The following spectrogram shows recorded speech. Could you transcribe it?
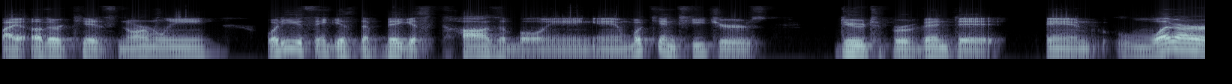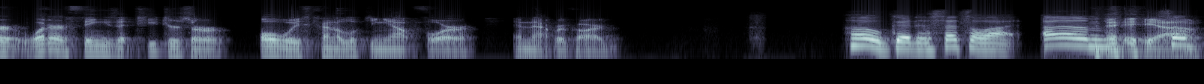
by other kids normally? What do you think is the biggest cause of bullying, and what can teachers do to prevent it? And what are what are things that teachers are always kind of looking out for in that regard? Oh goodness, that's a lot. Um, yeah. so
